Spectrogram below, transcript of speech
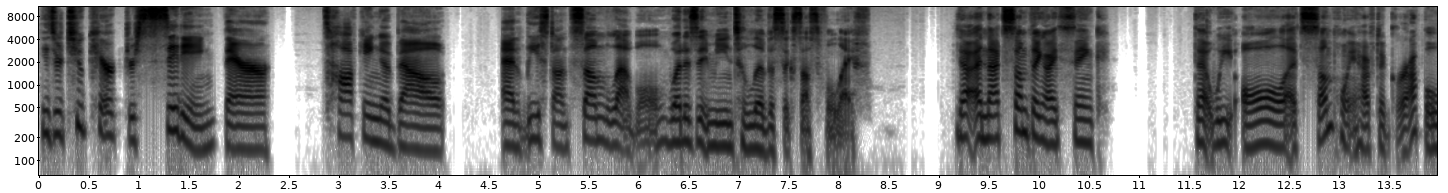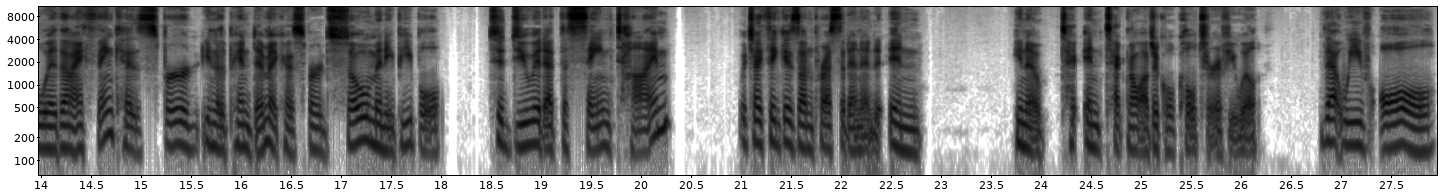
These are two characters sitting there talking about, at least on some level, what does it mean to live a successful life? Yeah, and that's something I think that we all at some point have to grapple with and I think has spurred, you know, the pandemic has spurred so many people to do it at the same time, which I think is unprecedented in you know, te- in technological culture if you will, that we've all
